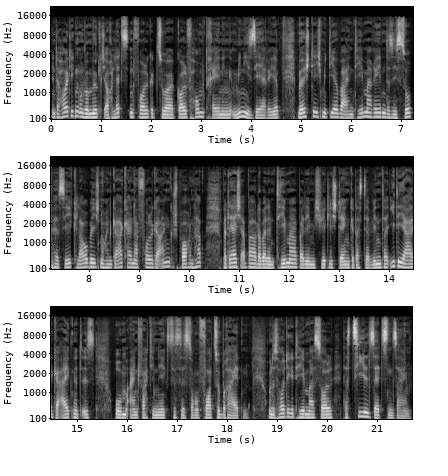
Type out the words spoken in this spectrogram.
In der heutigen und womöglich auch letzten Folge zur Golf Home Training Miniserie möchte ich mit dir über ein Thema reden, das ich so per se, glaube ich, noch in gar keiner Folge angesprochen habe, bei der ich aber oder bei dem Thema, bei dem ich wirklich denke, dass der Winter ideal geeignet ist, um einfach die nächste Saison vorzubereiten. Und das heutige Thema soll das Zielsetzen sein.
